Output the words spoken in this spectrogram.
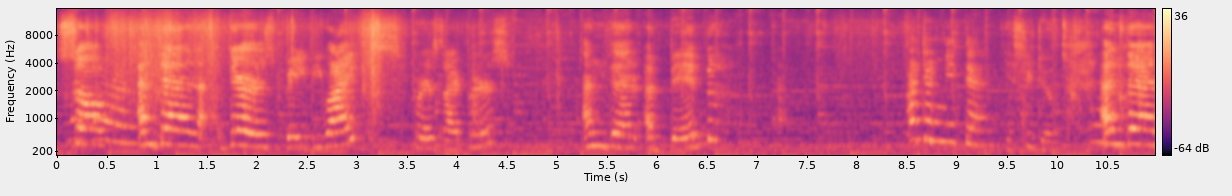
So and then there's baby wipes for his diapers, and then a bib. I don't need that. Yes, you do. And then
